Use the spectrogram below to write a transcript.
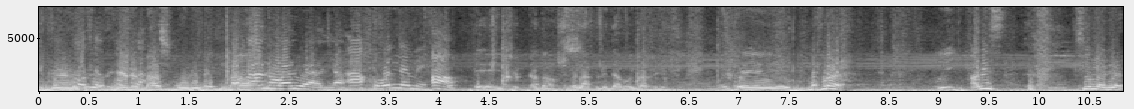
Et que rien ne marche pour lui maintenant. Papa Noël Ah, on aime. Ah, Et je, attends, je vais l'appeler d'abord, il va venir. Mon frère, Oui. Alice, s'il vous plaît, viens.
